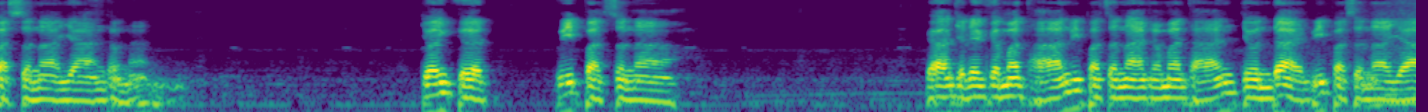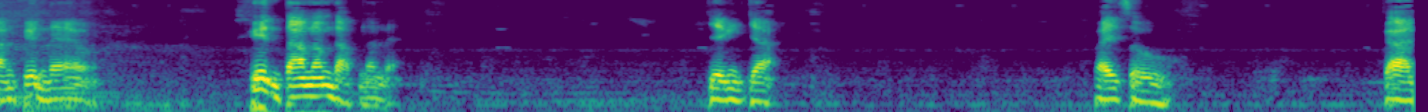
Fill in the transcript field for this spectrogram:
ปัสสนาญาณเท่านั้น จนเกิดวิปัสสนา การเจริญกรรมฐานวิปัสสนากรรมฐานจนได้วิปัสสนาญาณขึ้นแล้ว ขึ้นตามลำดับนั่นแหละ จึงจะ ไปสู่ การ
